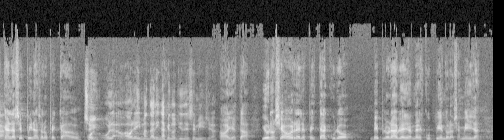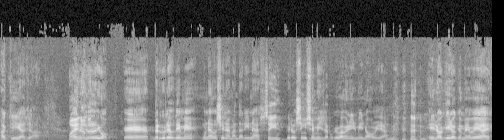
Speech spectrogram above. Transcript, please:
sacan las espinas a los pescados. Sí. O- o la- ahora hay mandarinas que no tienen semilla. Ahí está. Y uno se ahorra el espectáculo deplorable de andar escupiendo las semillas aquí y allá. Bueno, Entonces pero- yo digo, eh, verdulero, deme una docena de mandarinas, Sí. pero sin semilla, porque va a venir mi novia y no quiero que me vea es-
